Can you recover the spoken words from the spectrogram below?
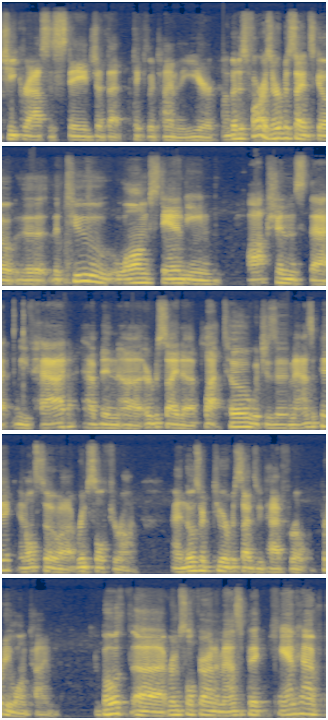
cheatgrass is staged at that particular time of the year. But as far as herbicides go, the, the two long-standing options that we've had have been uh, herbicide uh, Plateau, which is imazapic, and also uh, Rimsulfuron. And those are two herbicides we've had for a pretty long time. Both uh, Rimsulfuron and imazapic can have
